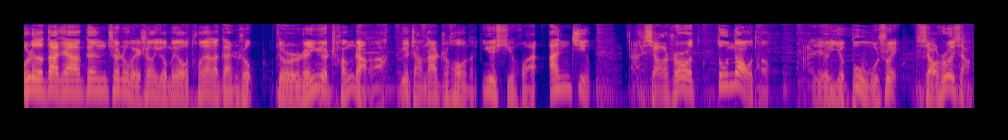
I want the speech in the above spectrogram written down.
不知道大家跟圈中尾声有没有同样的感受？就是人越成长啊，越长大之后呢，越喜欢安静啊。小时候都闹腾啊，也也不午睡。小时候想，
